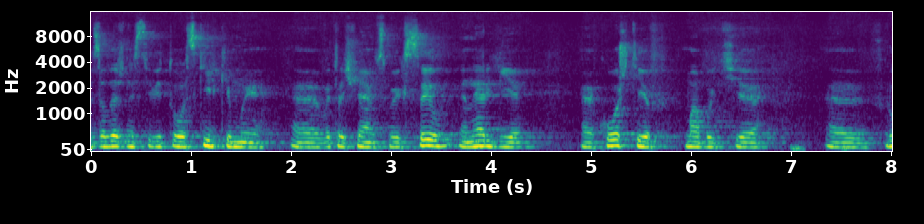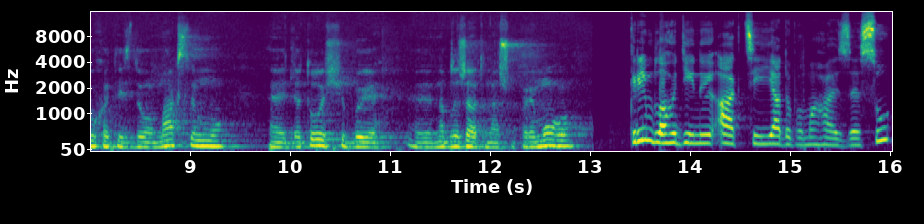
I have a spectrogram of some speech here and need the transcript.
в залежності від того, скільки ми е, витрачаємо своїх сил, енергії, е, коштів, мабуть, е, рухатись до максимуму е, для того, щоб е, наближати нашу перемогу. Крім благодійної акції Я допомагаю ЗСУ,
